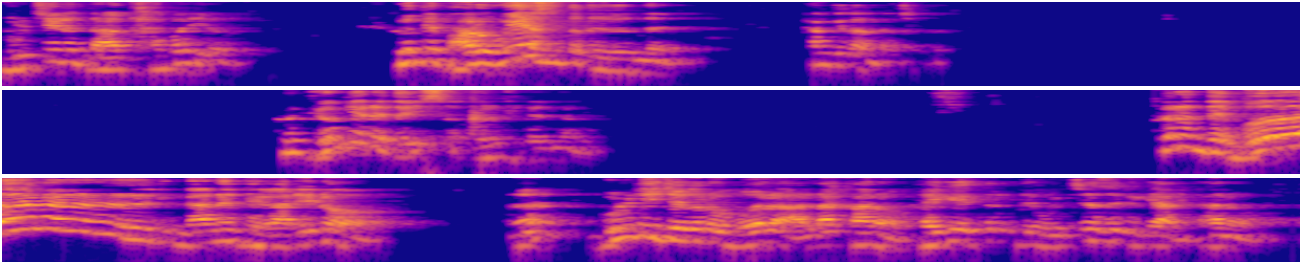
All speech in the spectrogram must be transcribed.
물질은 다 타버려. 그런데 바로 위에서 떨어졌는데 한 개도 안 다쳐. 그 경계에 돼 있어. 그렇게 된다면. 그런데 뭐를 인간의 대가리로 어? 물리적으로 뭘 안락하노? 베개에 뜰때 어째서 그게 안 타노?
